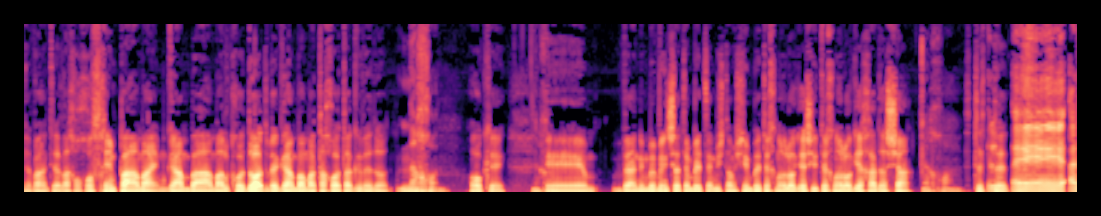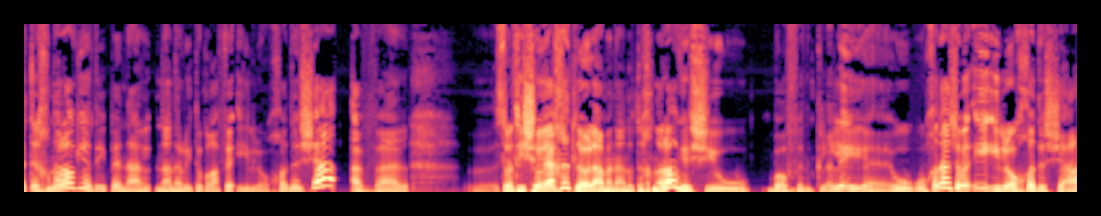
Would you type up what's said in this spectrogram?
הבנתי, אז אנחנו חוסכים פעמיים, גם במלכודות וגם במתכות הכבדות. נכון. אוקיי. נכון. Uh, ואני מבין שאתם בעצם משתמשים בטכנולוגיה שהיא טכנולוגיה חדשה. נכון. ת, ת... Uh, הטכנולוגיה דיפ ננוליטוגרפיה היא לא חדשה, אבל... זאת אומרת, היא שייכת לעולם הננו-טכנולוגיה, שהוא באופן כללי, uh, הוא, הוא חדש, אבל היא, היא לא חדשה.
